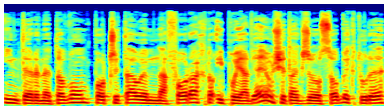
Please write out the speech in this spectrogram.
internetową, poczytałem na forach, no i pojawiają się także osoby, które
